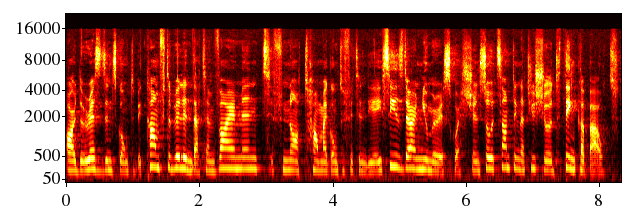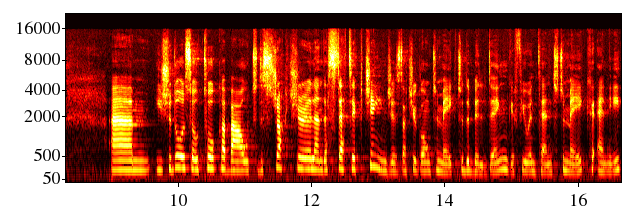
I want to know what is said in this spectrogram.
Are the residents going to be comfortable in that environment? If not, how am I going to fit in the ACs? There are numerous questions. So it's something that you should think about um, you should also talk about the structural and aesthetic changes that you're going to make to the building, if you intend to make any,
